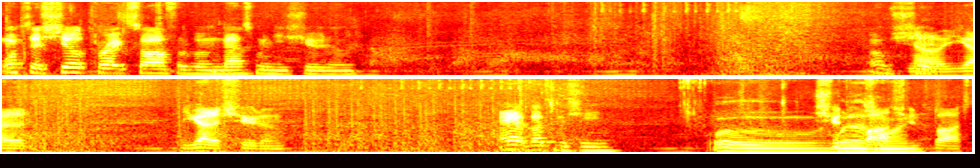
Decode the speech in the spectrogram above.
Once the shield breaks off of him, that's when you shoot him. Oh shit! No, you gotta, you gotta shoot him. I have that's machine. Whoa, Shoot the boss. one? Shoot the boss.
